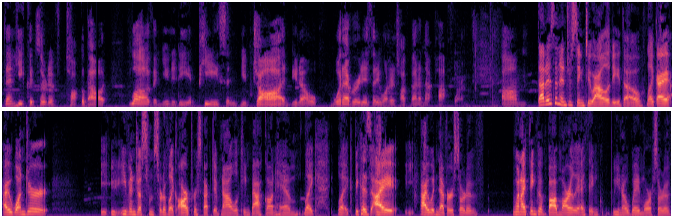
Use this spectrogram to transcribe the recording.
then he could sort of talk about love and unity and peace and Jah and, you know, whatever it is that he wanted to talk about on that platform. Um, That is an interesting duality, though. Like, I, I wonder, even just from sort of like our perspective now, looking back on him, like, like because I, I would never sort of, when I think of Bob Marley, I think you know way more sort of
